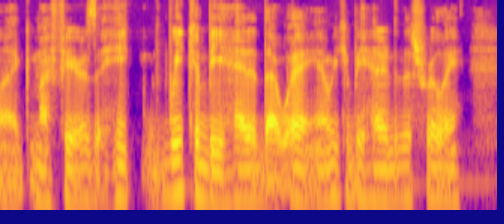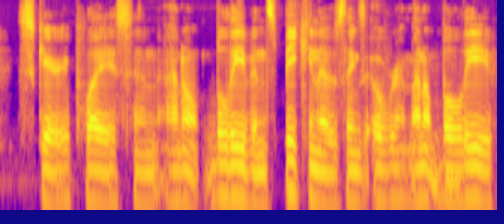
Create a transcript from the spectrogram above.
like my fear is that he we could be headed that way you know we could be headed to this really scary place and I don't believe in speaking those things over him. I don't mm-hmm. believe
